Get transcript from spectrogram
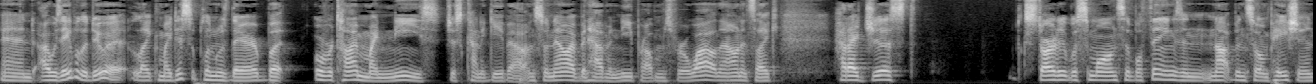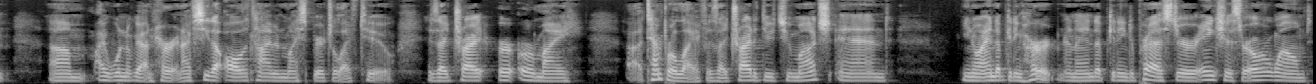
and I was able to do it. Like my discipline was there, but over time my knees just kind of gave out. And so now I've been having knee problems for a while now. And it's like, had I just started with small and simple things and not been so impatient, um, I wouldn't have gotten hurt. And I see that all the time in my spiritual life too. Is I try or, or my uh, temporal life is I try to do too much and you know I end up getting hurt and I end up getting depressed or anxious or overwhelmed.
